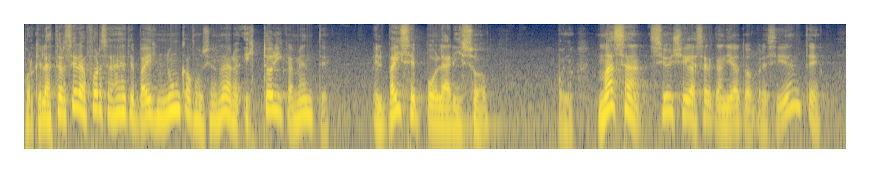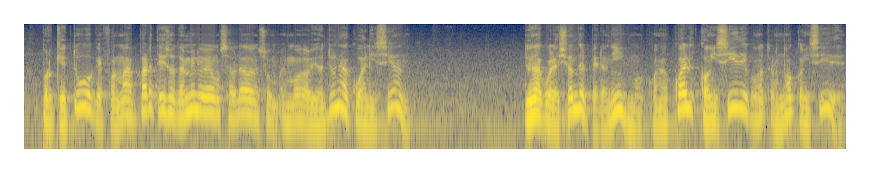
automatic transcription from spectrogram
Porque las terceras fuerzas en este país nunca funcionaron, históricamente. El país se polarizó. Bueno, Massa, si hoy llega a ser candidato a presidente, porque tuvo que formar parte, eso también lo habíamos hablado en, su, modo avión, de una coalición. De una coalición del peronismo, con la cual coincide y con otros no coincide.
